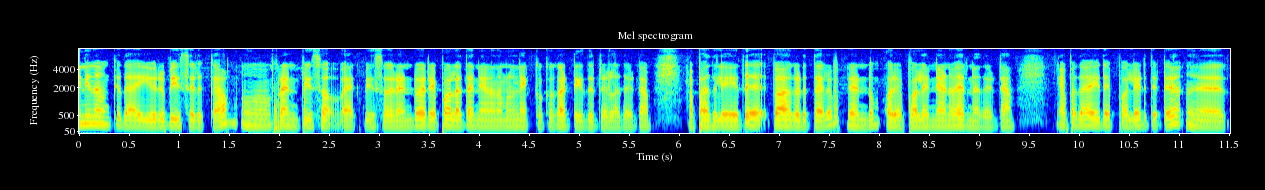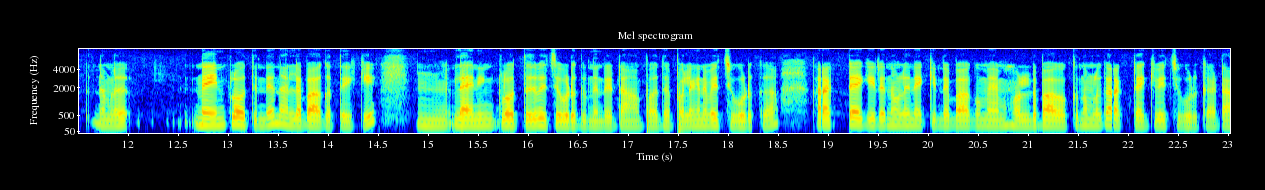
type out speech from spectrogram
ഇനി നമുക്കിതായി ഒരു പീസ് എടുക്കാം. ഫ്രണ്ട് പീസോ ബാക്ക് പീസോ രണ്ടും ഒരേപോലെ തന്നെയാണ് നമ്മൾ നെക്കൊക്കെ കട്ട് ചെയ്തിട്ടുള്ളത് കേട്ടോ. അപ്പോൾ അതിൽ ഏത് ഭാഗം എടുത്താലും രണ്ടും ഒരേപോലെ തന്നെയാണ് വരുന്നത് കേട്ടോ. അപ്പോൾ അതായത് ഇതേപോലെ എടുത്തിട്ട് നമ്മൾ മെയിൻ ക്ലോത്തിന്റെ നല്ല ഭാഗത്തേക്ക് ലൈനിങ് ക്ലോത്ത് വെച്ച് കൊടുക്കുന്നുണ്ട് കേട്ടോ അപ്പോൾ അതേപോലെ ഇങ്ങനെ വെച്ച് കൊടുക്കുക. കറക്റ്റാക്കിയിട്ട് നമ്മൾ നെക്കിന്റെ ഭാഗവും മാം ഹോളിന്റെ ഭാഗമൊക്കെ നമ്മൾ കറക്റ്റാക്കി വെച്ച് കൊടുക്കുക കേട്ടോ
